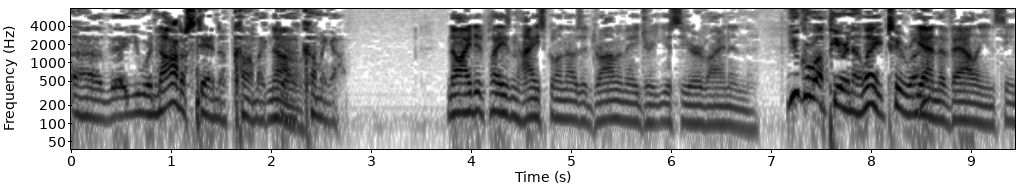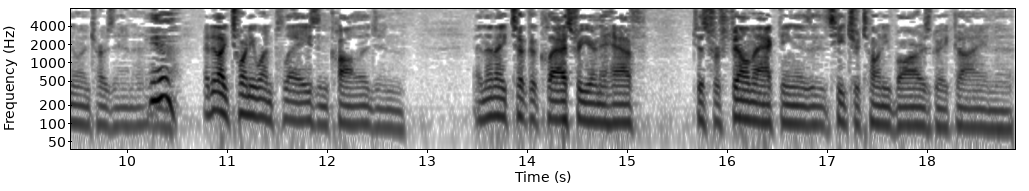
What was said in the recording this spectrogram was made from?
Uh, you were not a stand-up comic No. uh, coming up. No, I did plays in high school, and I was a drama major at UC Irvine, and You grew up here in L.A. too, right? yeah, in the Valley, Encino and Tarzana. Yeah. I did like 21 plays in college, and and then I took a class for a year and a half just for film acting as a teacher. Tony Barr is a great guy, and uh,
